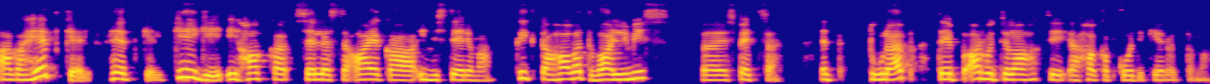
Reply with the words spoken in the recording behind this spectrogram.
aga hetkel, hetkel keegi ei hakka sellesse aega investeerima, kõik tahavad valmis äh, spetse, et tuleb, teeb arvuti lahti ja hakkab koodi kirjutama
